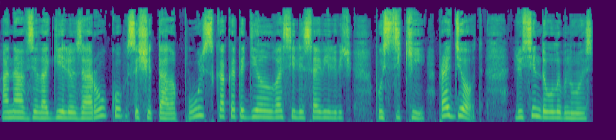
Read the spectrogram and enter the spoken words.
Она взяла Гелю за руку, сосчитала пульс, как это делал Василий Савельевич. «Пустяки, пройдет». Люсинда улыбнулась.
